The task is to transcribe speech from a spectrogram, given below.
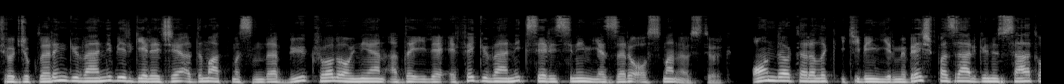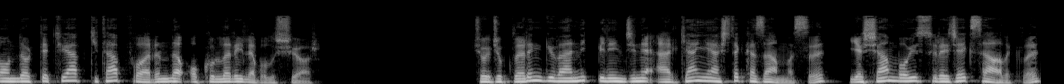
Çocukların güvenli bir geleceğe adım atmasında büyük rol oynayan Ada ile Efe Güvenlik serisinin yazarı Osman Öztürk, 14 Aralık 2025 Pazar günü saat 14'te TÜYAP Kitap Fuarı'nda okurlarıyla buluşuyor. Çocukların güvenlik bilincini erken yaşta kazanması, yaşam boyu sürecek sağlıklı,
